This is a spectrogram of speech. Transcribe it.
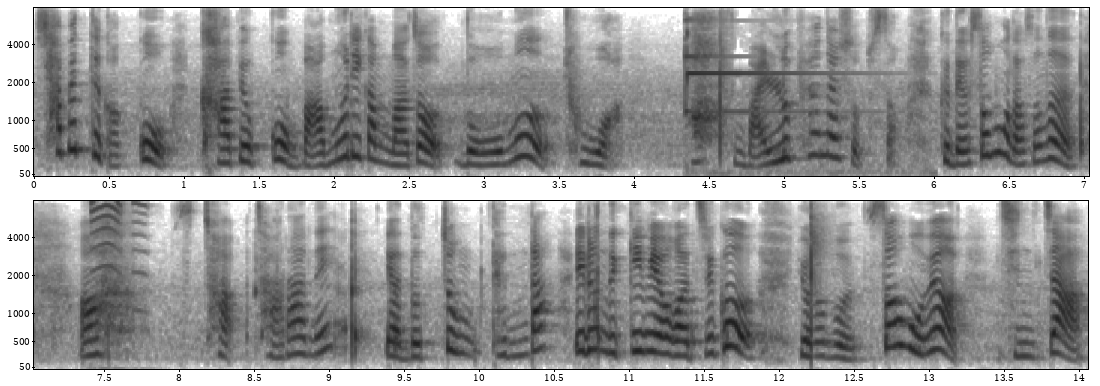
샤베트 같고 가볍고 마무리감마저 너무 좋아. 아, 말로 표현할 수 없어. 그 내가 써보고 나서는 아 자, 잘하네? 야 너 좀 된다? 이런 느낌이어가지고 여러분 써보면 진짜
